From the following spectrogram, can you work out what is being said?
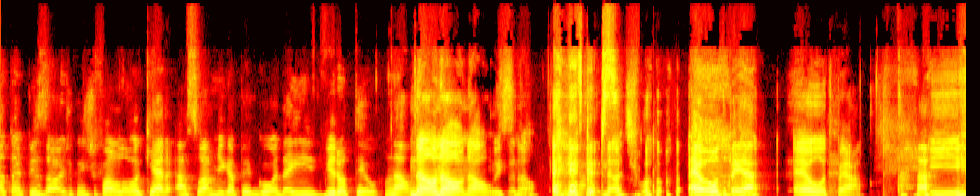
outro episódio que a gente falou que era, a sua amiga pegou, daí virou teu. Não. Não, não, não, isso não. não, tipo, É outro PA. É outro PA. E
